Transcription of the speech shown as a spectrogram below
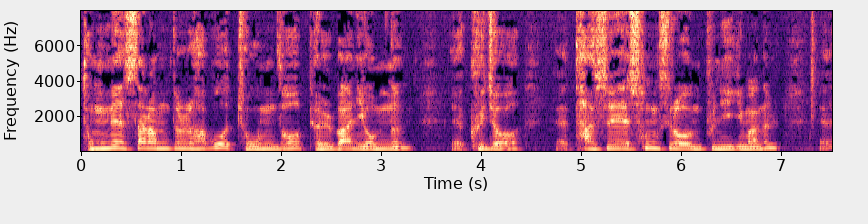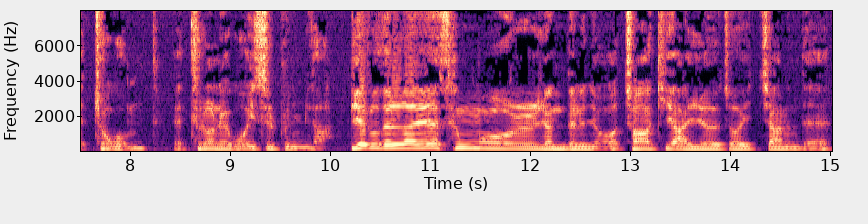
동네 사람들하고 조금도 별반이 없는 그저 다수의 성스러운 분위기만을 조금 드러내고 있을 뿐입니다. 비에로델라의 생물 연대는요 정확히 알려져 있지 않은데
